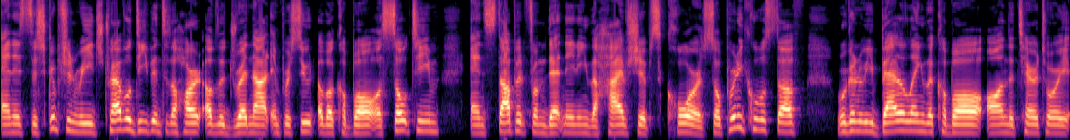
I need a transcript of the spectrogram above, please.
And its description reads, Travel deep into the heart of the Dreadnaught in pursuit of a Cabal assault team and stop it from detonating the Hive ship's core. So pretty cool stuff. We're going to be battling the Cabal on the territory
